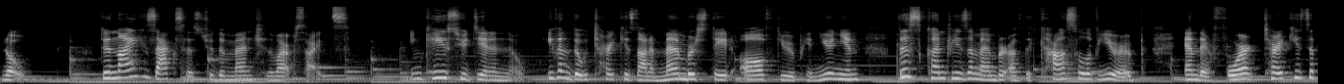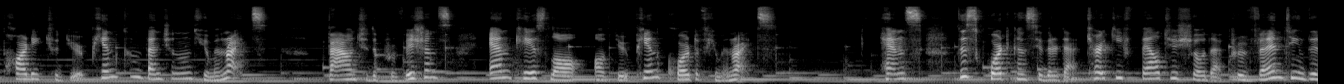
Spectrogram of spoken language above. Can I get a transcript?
no, denying his access to the mentioned websites. In case you didn't know, even though Turkey is not a member state of the European Union, this country is a member of the Council of Europe, and therefore Turkey is a party to the European Convention on Human Rights, bound to the provisions and case law of the European Court of Human Rights. Hence, this court considered that Turkey failed to show that preventing the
